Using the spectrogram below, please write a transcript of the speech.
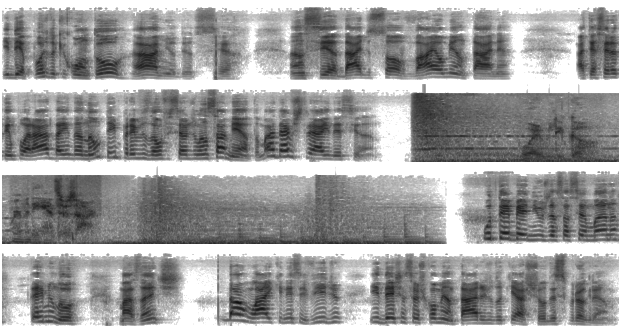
e depois do que contou, ah meu Deus do céu, a ansiedade só vai aumentar, né? A terceira temporada ainda não tem previsão oficial de lançamento, mas deve estrear ainda esse ano. Where will you go? Wherever the answers are. O TB News dessa semana terminou. Mas antes, dá um like nesse vídeo e deixa seus comentários do que achou desse programa.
